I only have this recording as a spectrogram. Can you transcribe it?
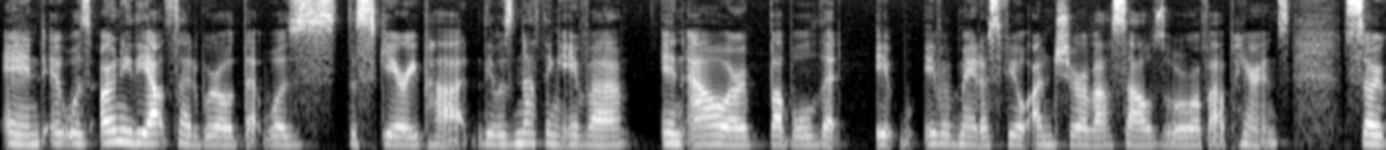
and it was only the outside world that was the scary part. There was nothing ever in our bubble that it ever made us feel unsure of ourselves or of our parents. So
